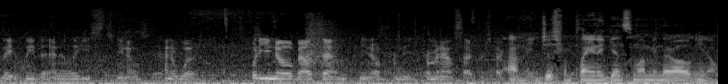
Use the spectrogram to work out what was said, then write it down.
they lead the NL East. You know, kind of what what do you know about them? You know, from the, from an outside perspective. I mean, just from playing against them. I mean, they're all you know,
